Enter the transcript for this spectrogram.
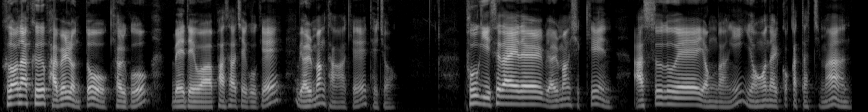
그러나 그 바벨론도 결국 메대와 바사 제국에 멸망당하게 되죠. 북이스라엘을 멸망시킨 아수르의 영광이 영원할 것 같았지만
